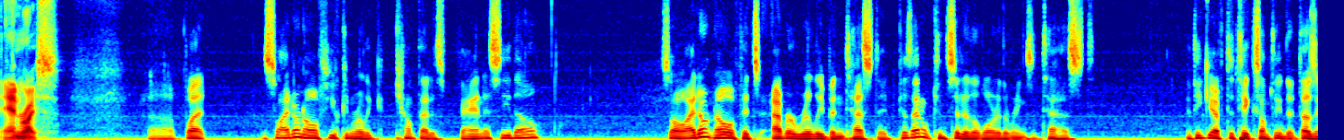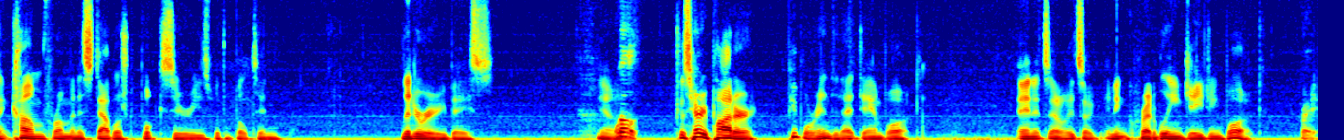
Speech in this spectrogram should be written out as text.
And Rice. Uh, but so I don't know if you can really count that as fantasy though. So I don't know if it's ever really been tested because I don't consider the Lord of the Rings a test. I think you have to take something that doesn't come from an established book series with a built-in literary base. You know, Well, because Harry Potter, people were into that damn book, and it's a it's a, an incredibly engaging book. right.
